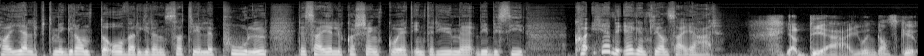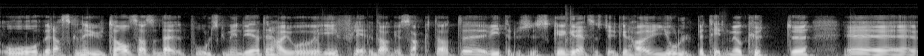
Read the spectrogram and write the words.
ha hjulpet migranter over grensa til Polen. Det sier Lukasjenko i et intervju med BBC. Hva er det egentlig han sier her? Ja, Det er jo en ganske overraskende uttalelse. Altså, polske myndigheter har jo i flere dager sagt at uh, hviterussiske grensestyrker har hjulpet til med å kutte kutte eh,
